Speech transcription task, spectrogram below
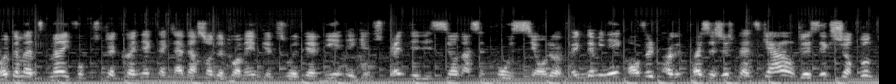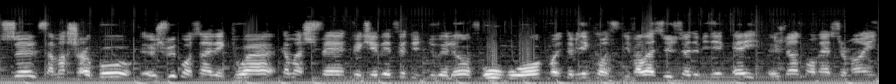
Automatiquement, il faut que tu te connectes avec la version de toi-même que tu vas devenir et que tu prennes des décisions dans cette position-là. Fait que Dominique, on fait le processus médical. Je sais que si je retourne tout seul, ça marchera pas. Euh, je veux continuer avec toi. Comment je fais? Fait que j'avais fait une nouvelle offre au mois. Dominique continue. Par suite, je dis à Dominique, hey, euh, je lance mon mastermind.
